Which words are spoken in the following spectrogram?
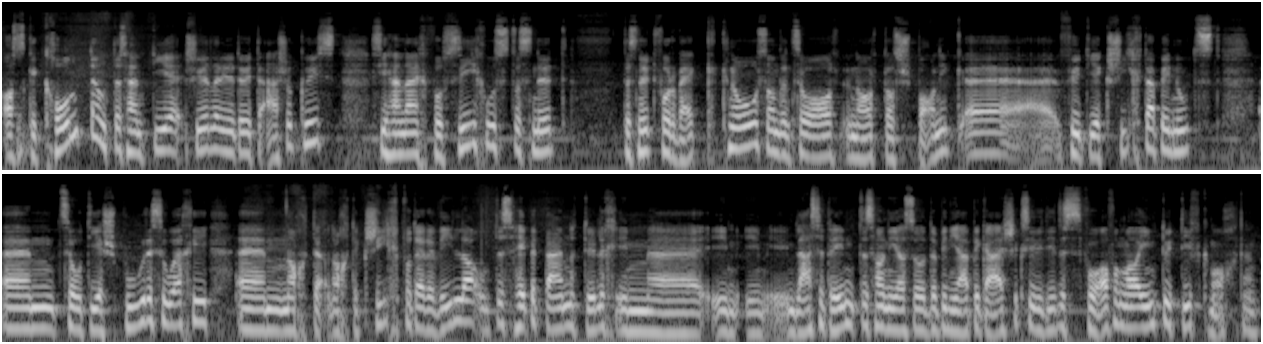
als Gekonnte, und das haben die Schülerinnen dort auch schon gewusst, sie haben eigentlich von sich aus das nicht das nicht vorweggenommen, sondern so eine Art als Spannung äh, für die Geschichte benutzt, ähm, so die Spurensuche ähm, nach, der, nach der Geschichte von dieser Villa und das hebt einem natürlich im, äh, im, im, im Lesen drin. Das habe ich also, da bin ich auch begeistert gewesen, wie die das von Anfang an intuitiv gemacht haben.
